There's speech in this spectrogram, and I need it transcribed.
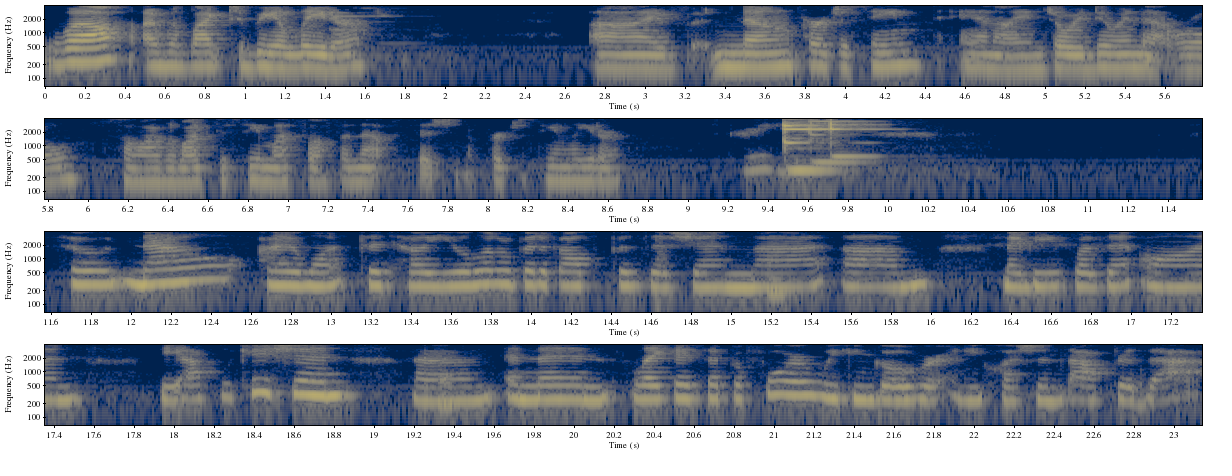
Well, I would like to be a leader. I've known purchasing and I enjoy doing that role, so I would like to see myself in that position, a purchasing leader. Great. So now I want to tell you a little bit about the position that um, maybe wasn't on the application. Um, and then, like I said before, we can go over any questions after that.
